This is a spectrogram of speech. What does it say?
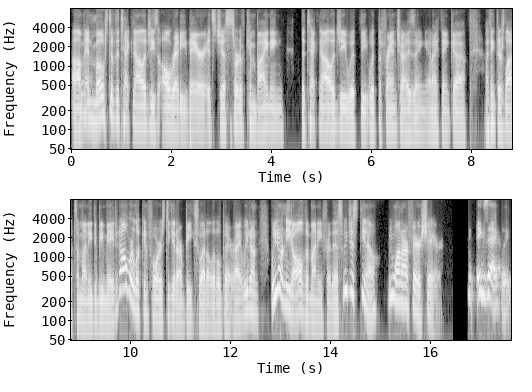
Um, and most of the technology is already there. It's just sort of combining the technology with the with the franchising. And I think uh, I think there's lots of money to be made. And all we're looking for is to get our beaks wet a little bit, right? We don't we don't need all the money for this. We just, you know, we want our fair share. Exactly.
